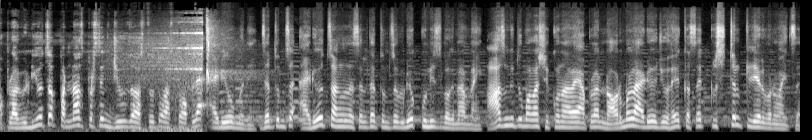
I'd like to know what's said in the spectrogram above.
आपला व्हिडिओचा पन्नास पर्सेंट जीव जो असतो तो असतो आपल्या ऑडिओ मध्ये. जर तुमचं ऑडिओ चांगलं नसेल तर तुमचं व्हिडिओ कुणीच बघणार नाही. आज मी तुम्हाला शिकवणार आहे आपला नॉर्मल ऑडिओ जो आहे कसं क्रिस्टल क्लिअर बनवायचं.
